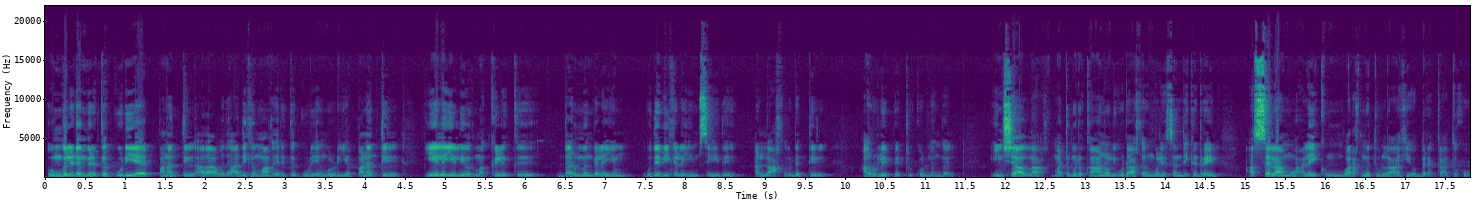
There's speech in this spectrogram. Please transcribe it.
உங்களிடம் இருக்கக்கூடிய பணத்தில் அதாவது அதிகமாக இருக்கக்கூடிய உங்களுடைய பணத்தில் ஏழை எளியோர் மக்களுக்கு தர்மங்களையும் உதவிகளையும் செய்து அல்லாஹ்விடத்தில் அருளை பெற்றுக்கொள்ளுங்கள். இன்ஷா அல்லாஹ் மற்றொரு காணொலி ஊடாக உங்களை சந்திக்கின்றேன். அஸ்ஸலாமு அலைக்கும் வரஹ்மத்துல்லாஹி வபரகாத்துஹூ.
